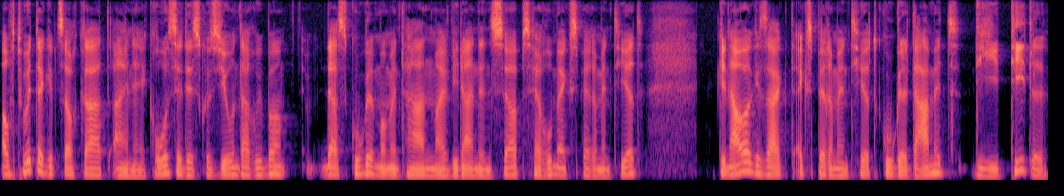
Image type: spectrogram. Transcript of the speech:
Auf Twitter gibt es auch gerade eine große Diskussion darüber, dass Google momentan mal wieder an den SERPs herumexperimentiert. Genauer gesagt experimentiert Google damit, die Titel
